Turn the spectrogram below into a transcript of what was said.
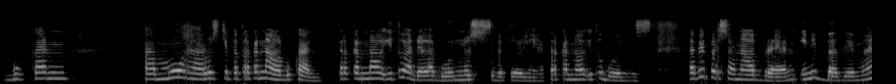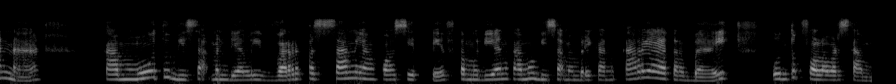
Bukan kamu harus cepat terkenal, bukan. Terkenal itu adalah bonus sebetulnya. Terkenal itu bonus. Tapi personal brand ini bagaimana kamu tuh bisa mendeliver pesan yang positif, kemudian kamu bisa memberikan karya yang terbaik untuk followers kamu,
